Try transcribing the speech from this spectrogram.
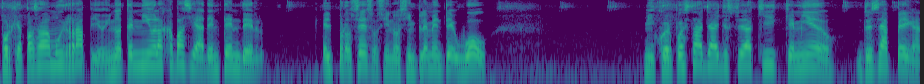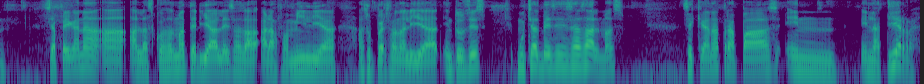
Porque ha pasado muy rápido y no ha tenido la capacidad de entender el proceso, sino simplemente, wow, mi cuerpo está allá, yo estoy aquí, qué miedo. Entonces se apegan, se apegan a, las cosas materiales, a la, familia, a su personalidad. Entonces muchas veces esas almas se quedan atrapadas en, en la tierra.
